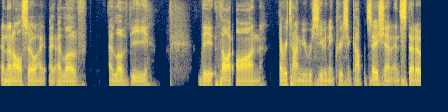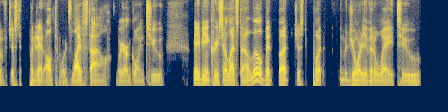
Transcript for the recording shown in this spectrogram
and then also I, I i love i love the the thought on every time you receive an increase in compensation, instead of just putting it all towards lifestyle, we are going to maybe increase our lifestyle a little bit, but just put the majority of it away to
